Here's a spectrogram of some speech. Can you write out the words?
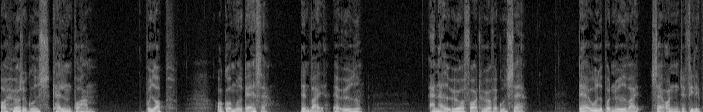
og hørte Guds kalden på ham. Bryd op og gå mod Gaza. Den vej er øde. Han havde ører for at høre, hvad Gud sagde. Derude på den øde vej sagde ånden til Filip,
